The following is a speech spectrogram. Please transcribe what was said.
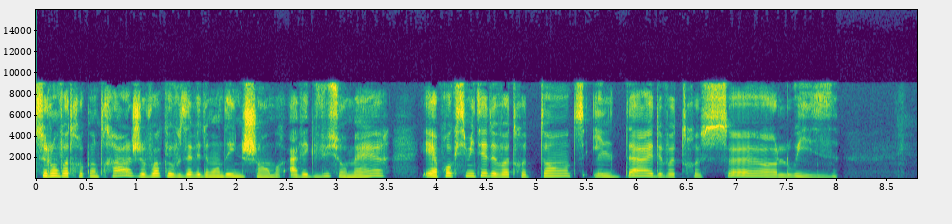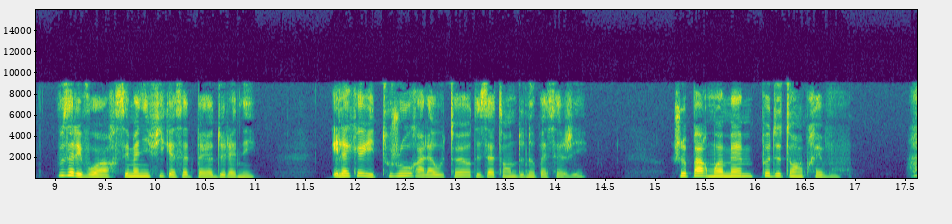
Selon votre contrat, je vois que vous avez demandé une chambre avec vue sur mer et à proximité de votre tante Hilda et de votre sœur Louise. Vous allez voir, c'est magnifique à cette période de l'année. Et l'accueil est toujours à la hauteur des attentes de nos passagers. Je pars moi-même peu de temps après vous. Oh,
